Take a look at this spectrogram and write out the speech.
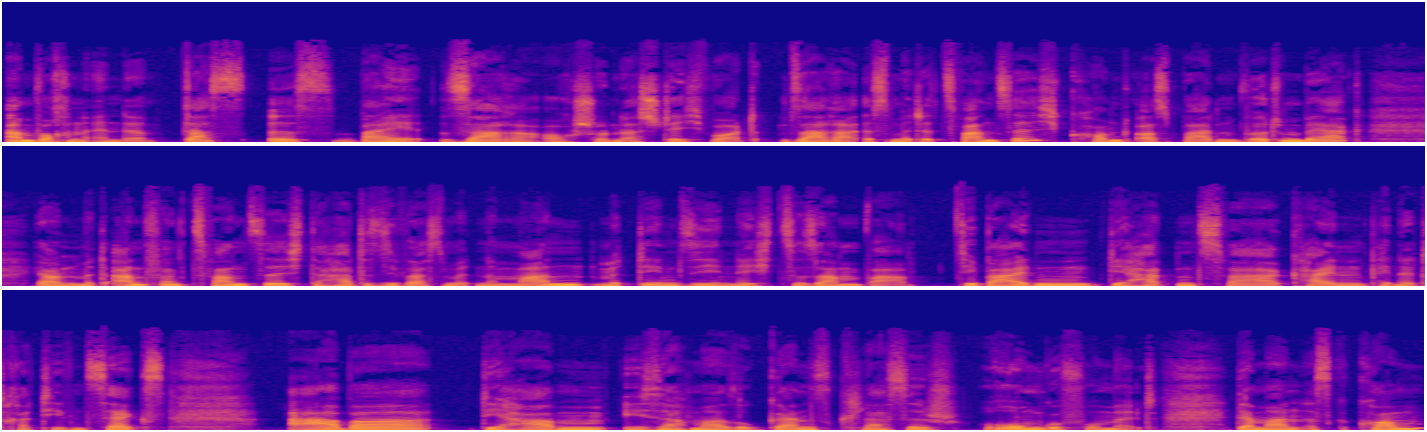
Am Wochenende. Das ist bei Sarah auch schon das Stichwort. Sarah ist Mitte 20, kommt aus Baden-Württemberg. Ja, und mit Anfang 20, da hatte sie was mit einem Mann, mit dem sie nicht zusammen war. Die beiden, die hatten zwar keinen penetrativen Sex, aber die haben, ich sag mal so ganz klassisch rumgefummelt. Der Mann ist gekommen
